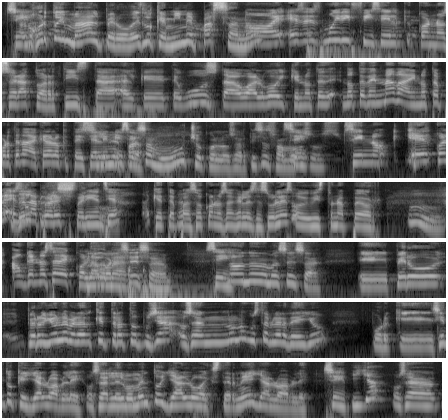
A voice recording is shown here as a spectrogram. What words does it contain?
Sí. A lo mejor estoy mal, pero es lo que a mí me pasa, ¿no? No, es, es muy difícil conocer a tu artista, al que te gusta o algo y que no te, no te dé nada y no te aporte nada, que era lo que te decía sí, al me inicio. pasa mucho con los artistas Sí, famosos. sí, no. ¿Qué- cuál- ¿Esa Veo es la peor plástico. experiencia que te pasó con Los Ángeles Azules o viviste una peor? Mm. Aunque no sea de Nada colaborar. más esa. Sí. No, nada más esa. Eh, pero, pero yo la verdad que trato, pues ya, o sea, no me gusta hablar de ello porque siento que ya lo hablé. O sea, en el momento ya lo externé, ya lo hablé. Sí. Y ya, o sea,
